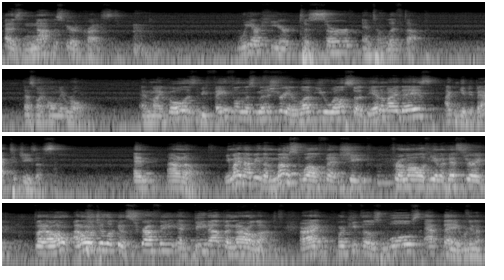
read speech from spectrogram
That is not the Spirit of Christ. We are here to serve and to lift up. That's my only role. And my goal is to be faithful in this ministry and love you well so at the end of my days, I can give you back to Jesus. And I don't know, you might not be the most well fed sheep from all of human history, but I don't, I don't want you looking scruffy and beat up and gnarled on. All right? We're going to keep those wolves at bay. We're going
